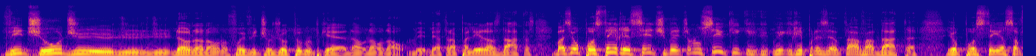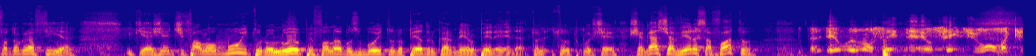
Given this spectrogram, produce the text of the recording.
21 de, de, de, Não, não, não, não foi 21 de outubro, porque. Não, não, não, me, me atrapalhei nas datas. Mas eu postei recentemente, eu não sei o que, que, que, representava a data. Eu postei essa fotografia, que a gente falou muito no Loop, falamos muito no Pedro Carneiro Pereira. Tu, tu, tu chegaste a ver essa foto? Eu, eu, não sei, eu sei uma que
